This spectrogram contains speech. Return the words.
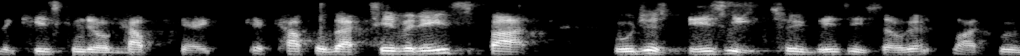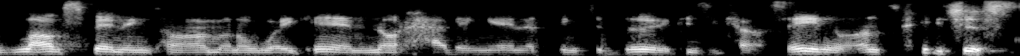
The kids can do a mm. couple you know, a couple of activities, but we are just busy, too busy. So we're like we love spending time on a weekend, not having anything to do because you can't see anyone. It's just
